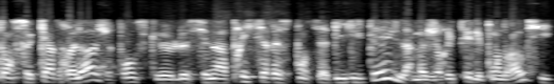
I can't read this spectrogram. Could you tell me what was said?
dans ce cadre-là, je pense que le Sénat a pris ses responsabilités, la majorité les prendra aussi.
